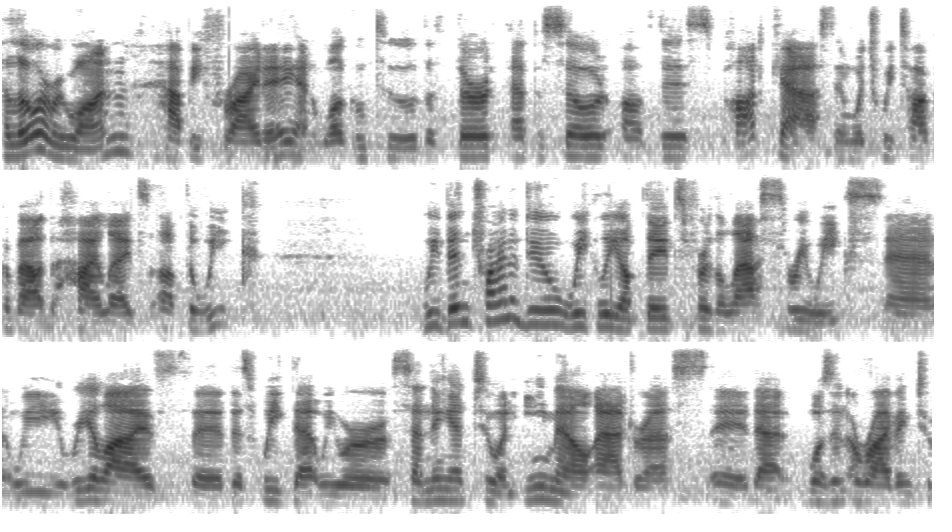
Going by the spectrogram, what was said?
Hello, everyone. Happy Friday, and welcome to the third episode of this podcast in which we talk about the highlights of the week. We've been trying to do weekly updates for the last three weeks, and we realized this week that we were sending it to an email address uh, that wasn't arriving to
